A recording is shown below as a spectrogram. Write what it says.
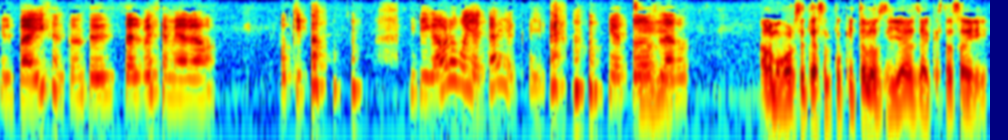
el, país, entonces tal vez se me haga poquito y diga, ahora voy acá y acá y acá y a todos lados. A lo mejor se te hacen poquito los días ya que estás ahí.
